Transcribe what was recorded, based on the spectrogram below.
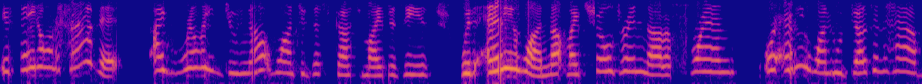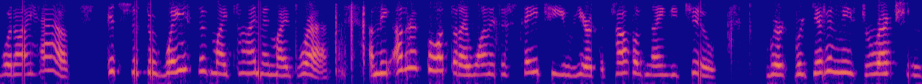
if they don't have it? I really do not want to discuss my disease with anyone, not my children, not a friend, or anyone who doesn't have what I have. It's just a waste of my time and my breath. And the other thought that I wanted to say to you here at the top of 92, we're, we're given these directions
